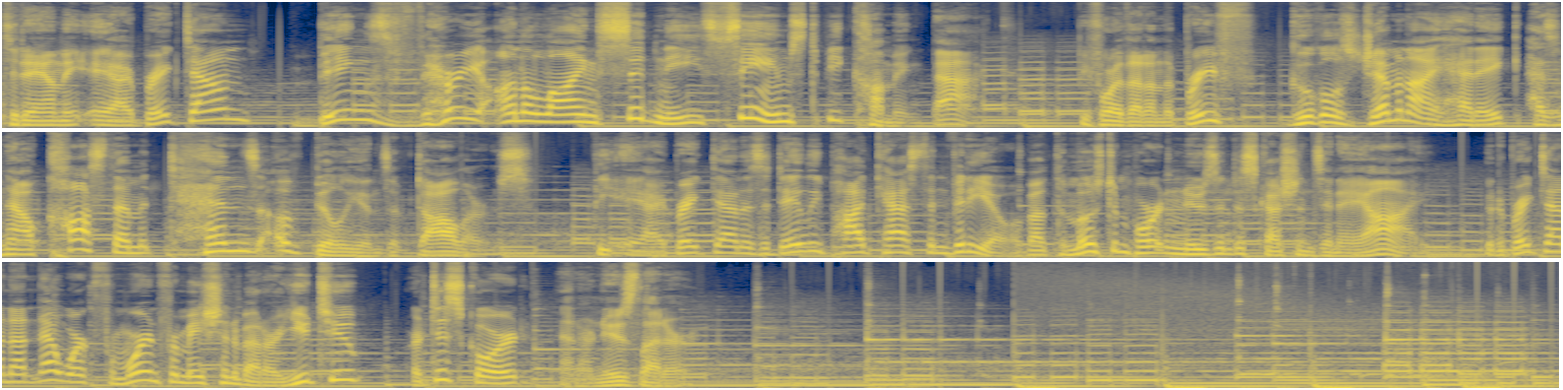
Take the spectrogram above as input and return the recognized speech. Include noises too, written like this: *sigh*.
Today on the AI Breakdown, Bing's very unaligned Sydney seems to be coming back. Before that, on the brief, Google's Gemini headache has now cost them tens of billions of dollars. The AI Breakdown is a daily podcast and video about the most important news and discussions in AI. Go to breakdown.network for more information about our YouTube, our Discord, and our newsletter.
